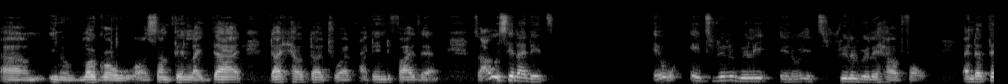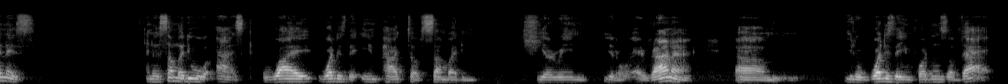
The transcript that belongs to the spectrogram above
um, you know, logo or something like that, that helped out to identify them. So I would say that it's, it, it's really, really, you know, it's really, really helpful. And the thing is, you know, somebody will ask why, what is the impact of somebody cheering, you know, a runner? Um, you know, what is the importance of that?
